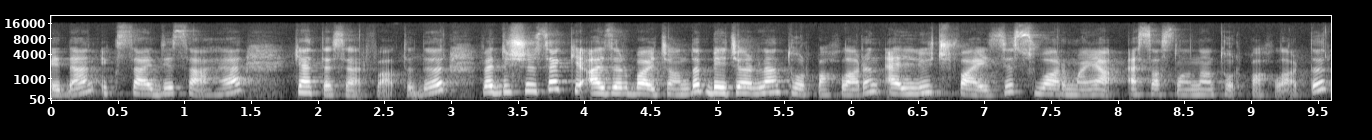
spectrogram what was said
edən iqtisadi sahə kənd təsərrüfatıdır və düşünsək ki, Azərbaycanda becərilən torpaqların 53%-i suvarmaya əsaslanan torpaqlardır.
